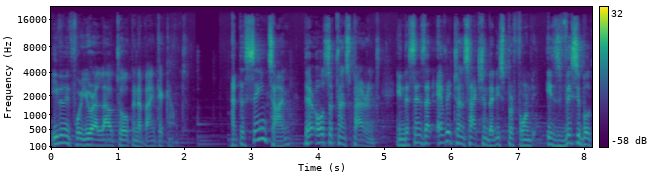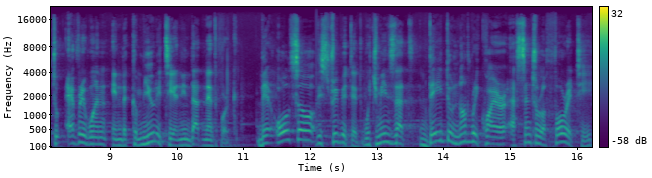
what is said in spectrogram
even before you're allowed to open a bank account. At the same time, they're also transparent in the sense that every transaction that is performed is visible to everyone in the community and in that network. They're also distributed, which means that they do not require a central authority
